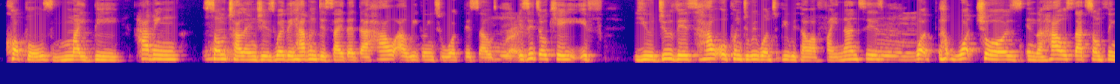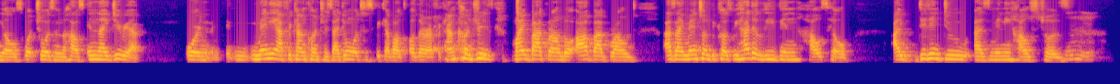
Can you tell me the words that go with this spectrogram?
couples might be having mm-hmm. some challenges where they haven't decided that how are we going to work this out? Right. Is it okay if you do this? How open do we want to be with our finances? What what chores in the house? That's something else. What chores in the house in Nigeria? Or many African countries, I don't want to speak about other African countries, my background or our background. As I mentioned, because we had a live in house help, I didn't do as many house chores.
